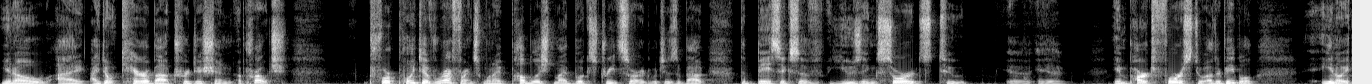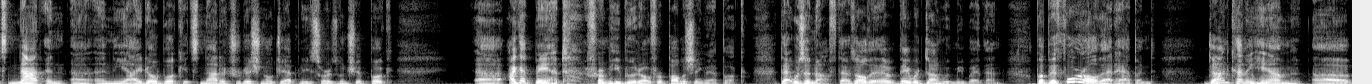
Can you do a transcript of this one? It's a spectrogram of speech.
you know, I, I don't care about tradition approach for point of reference, when I published my book Street Sword, which is about the basics of using swords to uh, uh, impart force to other people, you know, it's not an, uh, an Iaido book. It's not a traditional Japanese swordsmanship book. Uh, I got banned from eBudo for publishing that book. That was enough. That was all. They, they were done with me by then. But before all that happened, Don Cunningham uh,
